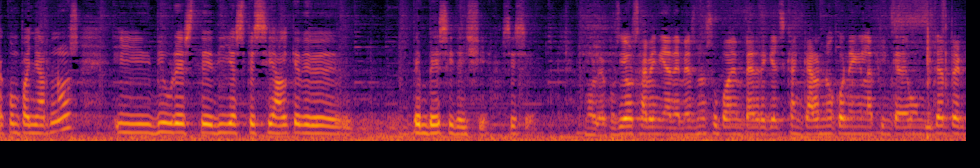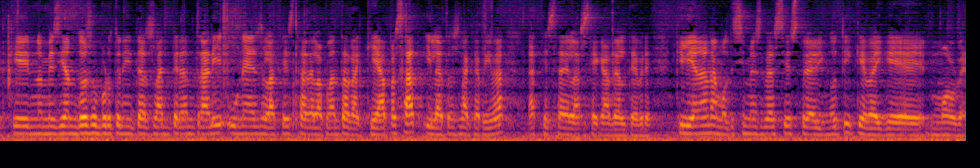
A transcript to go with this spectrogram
acompanyar-nos i viure este dia especial que de, ben bé sigui així. Sí, sí. Molt bé, doncs ja ho saben i a més no s'ho poden perdre aquells que encara no coneguen la finca de Bombita perquè només hi ha dues oportunitats l'any per entrar-hi. Una és la festa de la plantada que ha passat i l'altra és la que arriba, la festa de la cega del Tebre. Kilian, Anna, moltíssimes gràcies per haver vingut i que vagi molt bé.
